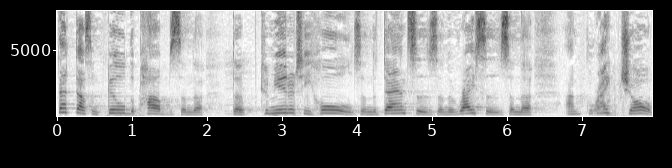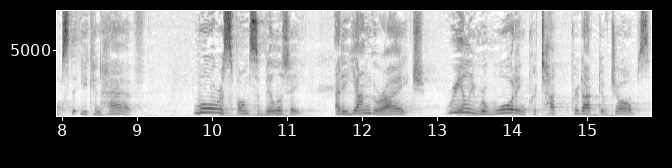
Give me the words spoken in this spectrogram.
That doesn't build the pubs and the, the community halls and the dances and the races and the um, great jobs that you can have. More responsibility at a younger age, really rewarding product, productive jobs.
